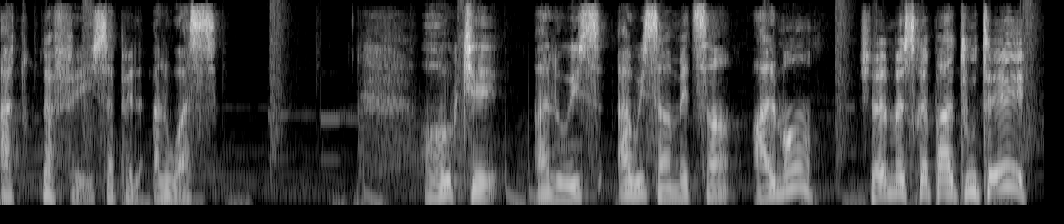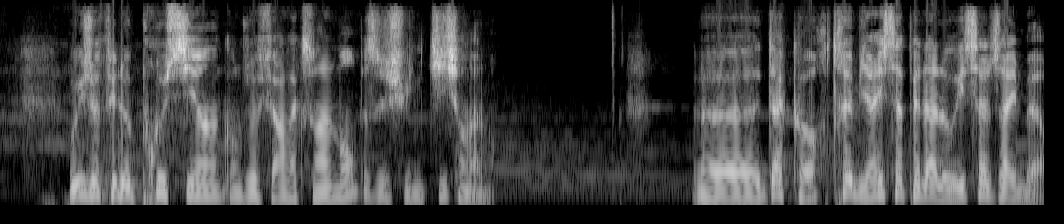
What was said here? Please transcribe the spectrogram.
Ah tout à fait, il s'appelle Alois. Ok, Aloïs. Ah oui, c'est un médecin allemand. Je ne me serais pas douté. Oui, je fais le prussien quand je veux faire l'accent allemand parce que je suis une quiche en allemand. Euh, d'accord, très bien. Il s'appelle Aloïs Alzheimer.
